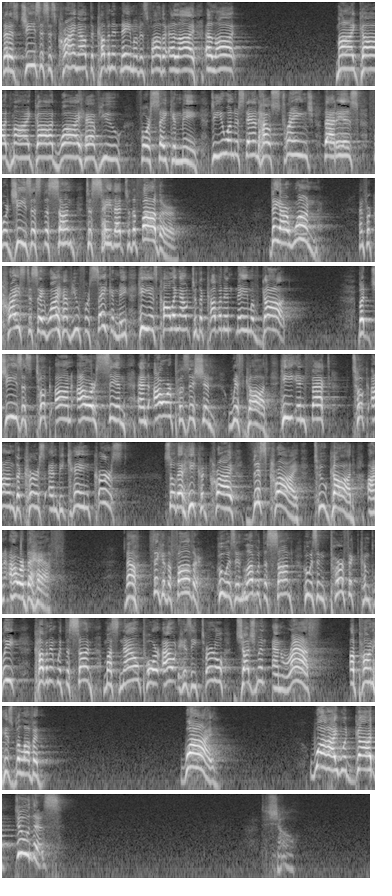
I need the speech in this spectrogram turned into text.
that as Jesus is crying out the covenant name of his Father, Eli, Eli, my God, my God, why have you forsaken me? Do you understand how strange that is for Jesus the Son to say that to the Father? They are one. And for Christ to say, Why have you forsaken me? He is calling out to the covenant name of God. But Jesus took on our sin and our position with God. He, in fact, took on the curse and became cursed so that he could cry this cry to God on our behalf. Now, think of the Father who is in love with the Son, who is in perfect, complete covenant with the Son, must now pour out his eternal judgment and wrath upon his beloved. Why? Why would God do this? To show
